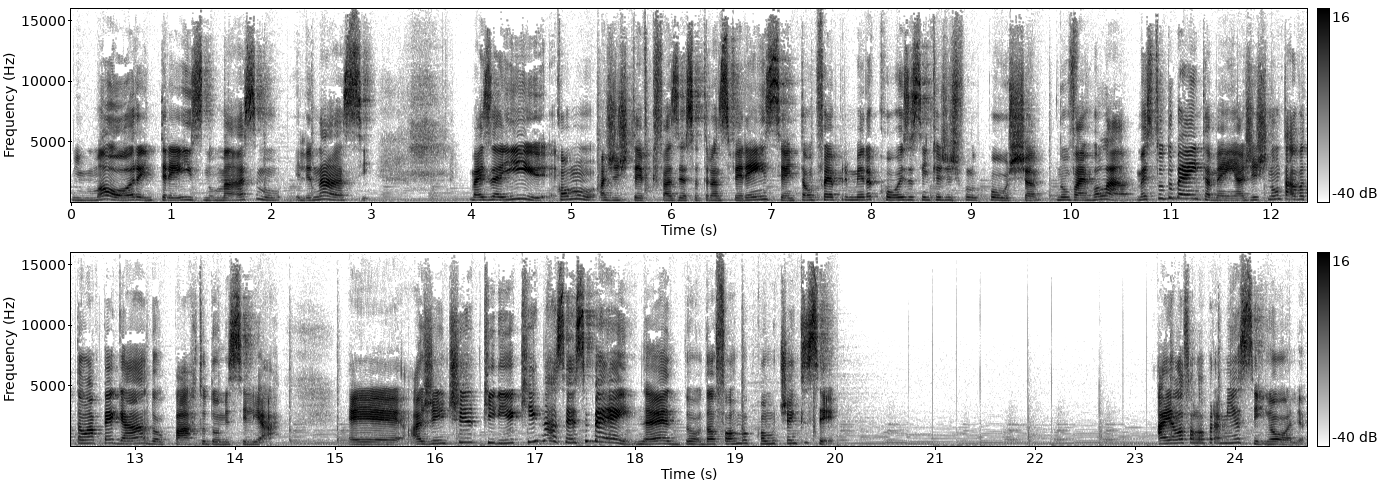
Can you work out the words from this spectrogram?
Em uma hora, em três no máximo, ele nasce. Mas aí, como a gente teve que fazer essa transferência, então foi a primeira coisa assim que a gente falou, poxa, não vai rolar. Mas tudo bem também, a gente não estava tão apegado ao parto domiciliar. É, a gente queria que nascesse bem, né? Da forma como tinha que ser. Aí ela falou para mim assim: olha,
